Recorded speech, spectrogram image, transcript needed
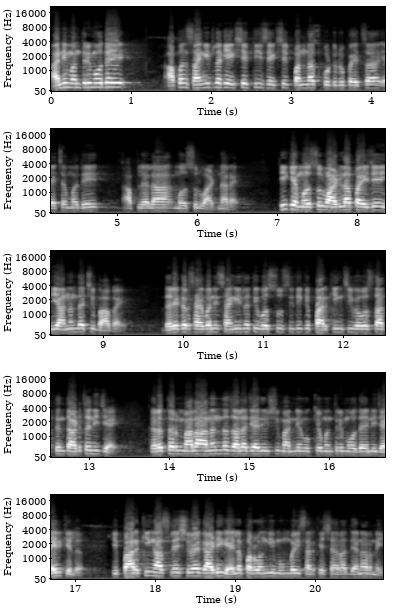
आणि मंत्री महोदय आपण सांगितलं की एकशे तीस एकशे पन्नास कोटी रुपयाचा याच्यामध्ये आपल्याला महसूल वाढणार आहे. ठीक आहे महसूल वाढला पाहिजे ही आनंदाची बाब आहे. दरेकर साहेबांनी सांगितलं ती वस्तुस्थिती की पार्किंगची व्यवस्था अत्यंत अडचणीची आहे. खरं तर मला आनंद झाला ज्या दिवशी मान्य मुख्यमंत्री महोदयांनी जाहीर केलं की पार्किंग असल्याशिवाय गाडी घ्यायला परवानगी मुंबई सारख्या शहरात देणार नाही.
